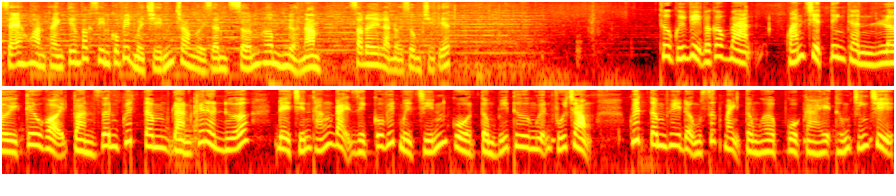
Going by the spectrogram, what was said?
sẽ hoàn thành tiêm vaccine COVID-19 cho người dân sớm hơn nửa năm. Sau đây là nội dung chi tiết. Thưa quý vị và các bạn, quán triệt tinh thần lời kêu gọi toàn dân quyết tâm đoàn kết hơn nữa để chiến thắng đại dịch COVID-19 của Tổng Bí thư Nguyễn Phú Trọng, quyết tâm huy động sức mạnh tổng hợp của cả hệ thống chính trị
